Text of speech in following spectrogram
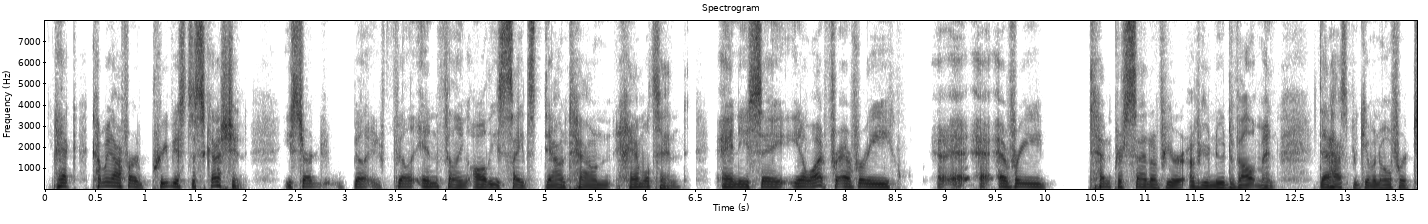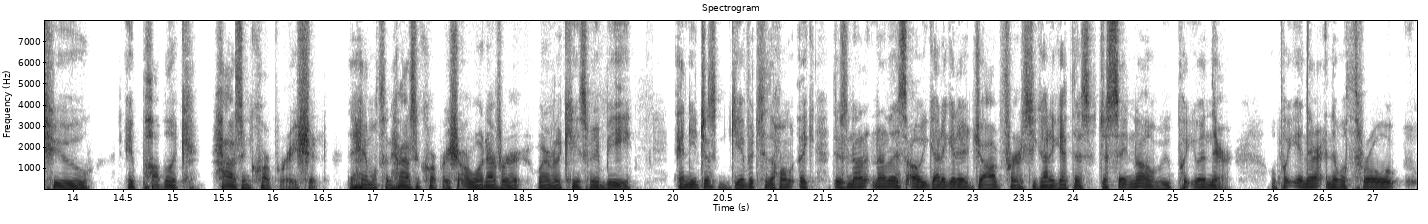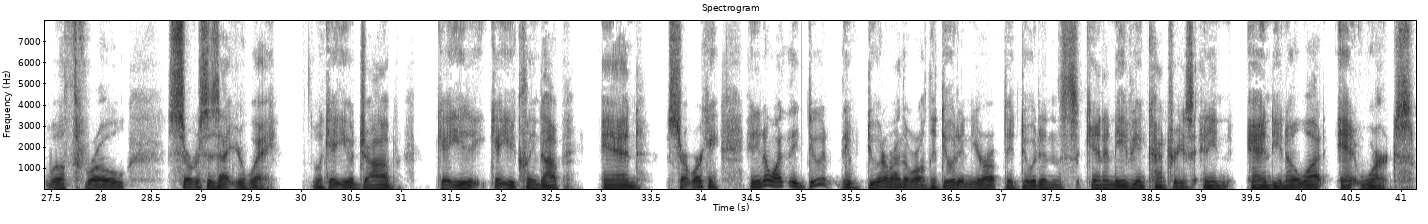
Heck, coming off our previous discussion, you start fill, infilling all these sites downtown Hamilton, and you say, you know what? For every e- e- every ten percent of your of your new development, that has to be given over to a public housing corporation, the Hamilton Housing Corporation, or whatever whatever the case may be. And you just give it to the home. Like there's none none of this. Oh, you got to get a job first. You got to get this. Just say no. We put you in there. We'll put you in there, and then we'll throw we'll throw services at your way. We'll get you a job, get you get you cleaned up, and start working. And you know what? They do it. They do it around the world. They do it in Europe. They do it in Scandinavian countries. And and you know what? It works.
